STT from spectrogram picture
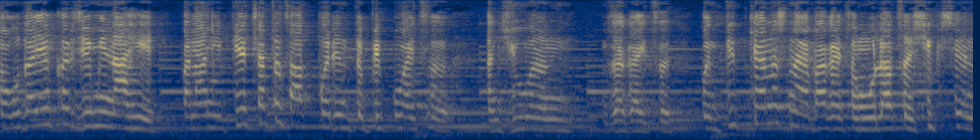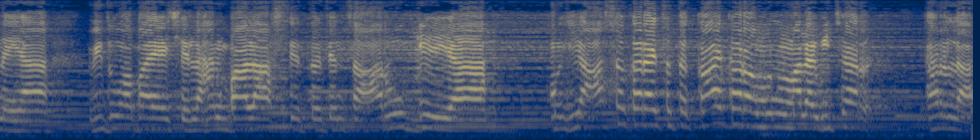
चौदा एकर जमीन आहे पण आम्ही त्याच्यातच आजपर्यंत पिकवायचं. जीवन जगायचं. पण तितक्यानच नाही बघायचं. मुलाचं शिक्षण या विधवा बायाचे लहान बाळ असते तर त्यांचं आरोग्य या. मग हे असं करायचं तर काय करावं म्हणून मला विचार ठरला.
